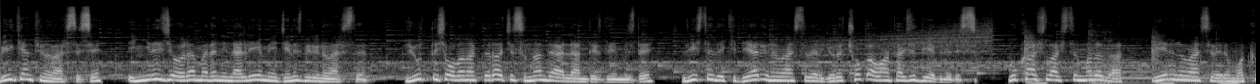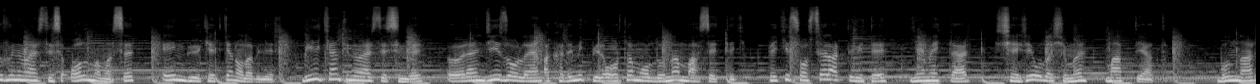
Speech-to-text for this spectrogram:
Bilkent Üniversitesi, İngilizce öğrenmeden ilerleyemeyeceğiniz bir üniversite. Yurt dışı olanakları açısından değerlendirdiğimizde, listedeki diğer üniversitelere göre çok avantajlı diyebiliriz. Bu karşılaştırmada da diğer üniversitelerin vakıf üniversitesi olmaması en büyük etken olabilir. Bilkent Üniversitesi'nde öğrenciyi zorlayan akademik bir ortam olduğundan bahsettik. Peki sosyal aktivite, yemekler, şehre ulaşımı, maddiyat. Bunlar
